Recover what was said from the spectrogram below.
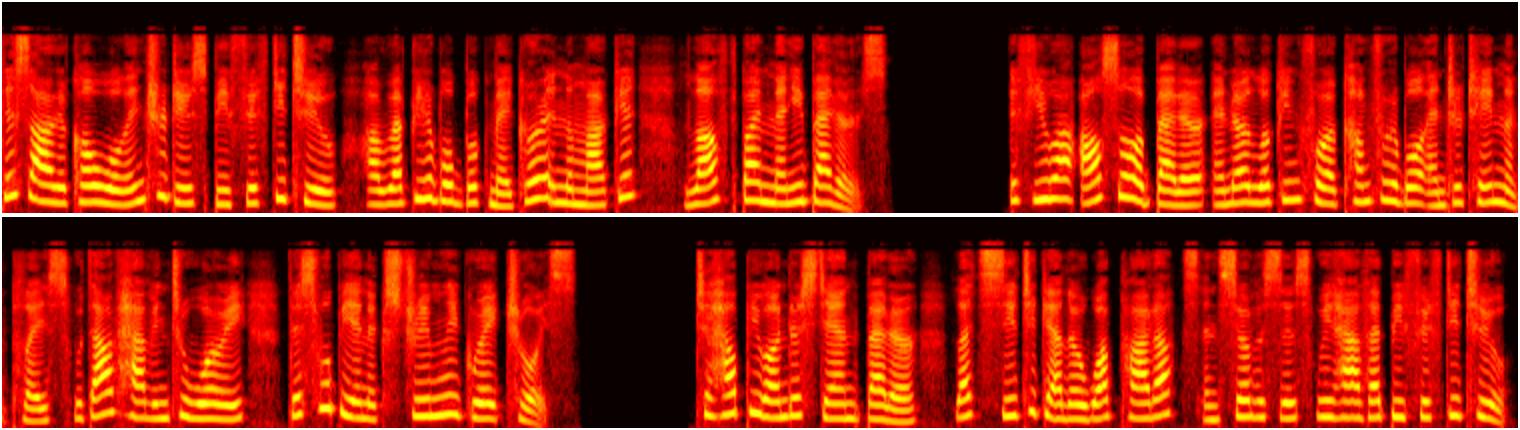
This article will introduce B52, a reputable bookmaker in the market, loved by many bettors. If you are also a better and are looking for a comfortable entertainment place without having to worry, this will be an extremely great choice. To help you understand bettor, let's see together what products and services we have at B52.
